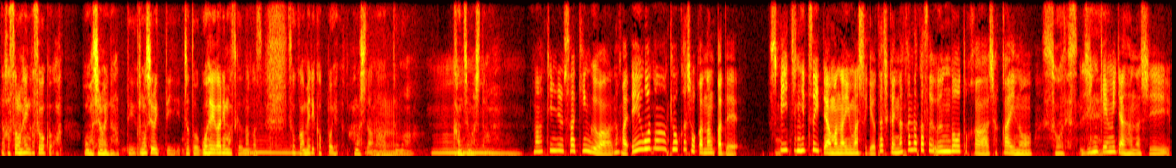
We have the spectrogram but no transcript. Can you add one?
なんかその辺がすごく、あ、面白いなっていう、面白いってちょっと語弊がありますけど、なんかすすごくアメリカっぽい話だなっていうのは、感じました。うん。マーティン・ルーサー・キングは、なんか英語の教科書かなんかで、スピーチについては学びましたけど、確かになかなかそういう運動とか社会のそうですね。人権みたいな話、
